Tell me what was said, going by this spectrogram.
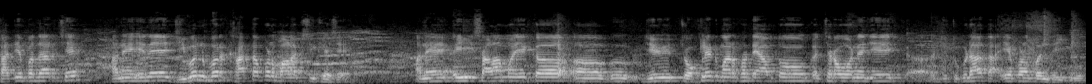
ખાદ્ય પદાર્થ છે અને એને જીવનભર ખાતા પણ બાળક શીખે છે. અને એ શાળામાં એક જે ચોકલેટ મારફતે આવતો કચરો અને જે ટુકડા હતા, એ પણ બંધ થઈ ગયું.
